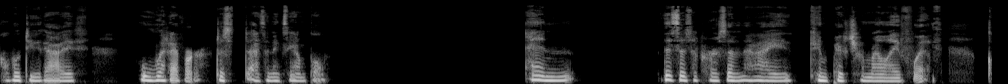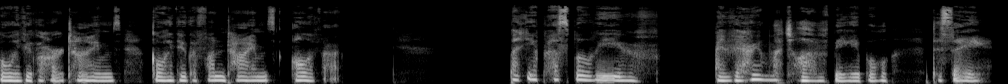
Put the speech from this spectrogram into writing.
I will do that. If whatever, just as an example. And this is a person that I can picture my life with, going through the hard times, going through the fun times, all of that. But you best believe I very much love being able to say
